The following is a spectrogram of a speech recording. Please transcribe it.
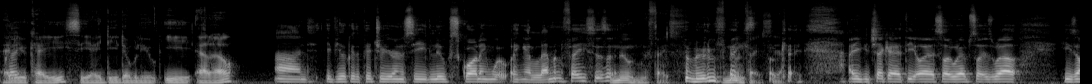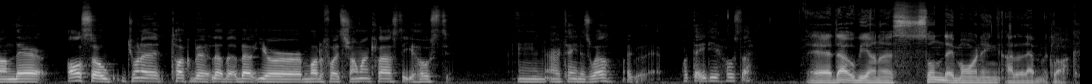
L U K E C A D W E L L. And if you look at the picture, you're going to see Luke squatting with like a lemon face, is it? Moon face. Moon face. Moon face, yeah. Okay. And you can check out the ISI website as well. He's on there. Also, do you want to talk about, a little bit about your modified strongman class that you host in Artane as well? Like, what day do you host that? Uh, that will be on a Sunday morning at 11 o'clock.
